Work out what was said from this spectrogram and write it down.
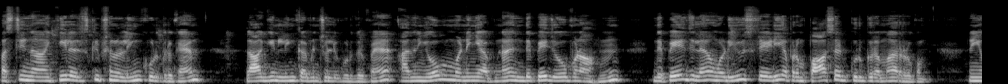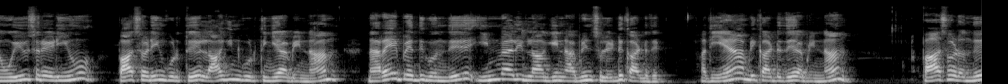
ஃபஸ்ட்டு நான் கீழே டிஸ்கிரிப்ஷனில் லிங்க் கொடுத்துருக்கேன். லாகின் லிங்க் அப்படின்னு சொல்லி கொடுத்துருப்பேன். அதை நீங்கள் ஓப்பன் பண்ணீங்க அப்படின்னா இந்த பேஜ் ஓப்பன் ஆகும். இந்த பேஜில் உங்களோட யூசர் ஐடி அப்புறம் பாஸ்வேர்ட் கொடுக்குற மாதிரி இருக்கும். நீங்கள் உங்கள் யூசர் ஐடியும் பாஸ்வேர்டையும் கொடுத்து லாகின் கொடுத்தீங்க அப்படின்னா நிறைய பேர்த்துக்கு வந்து இன்வேலிட் லாகின் அப்படின்னு சொல்லிட்டு காட்டுது. அது ஏன் அப்படி காட்டுது அப்படின்னா பாஸ்வேர்டு வந்து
